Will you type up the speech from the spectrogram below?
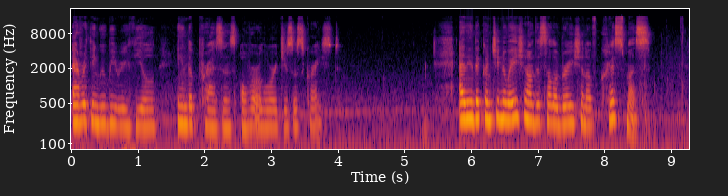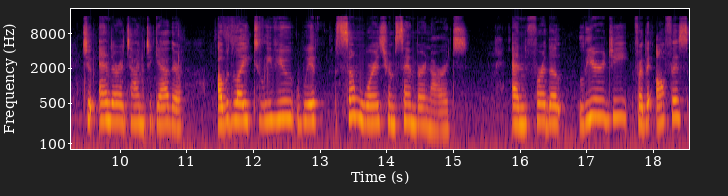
Everything will be revealed in the presence of our Lord Jesus Christ. And in the continuation of the celebration of Christmas, to end our time together, I would like to leave you with some words from St. Bernard's. And for the liturgy, for the office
